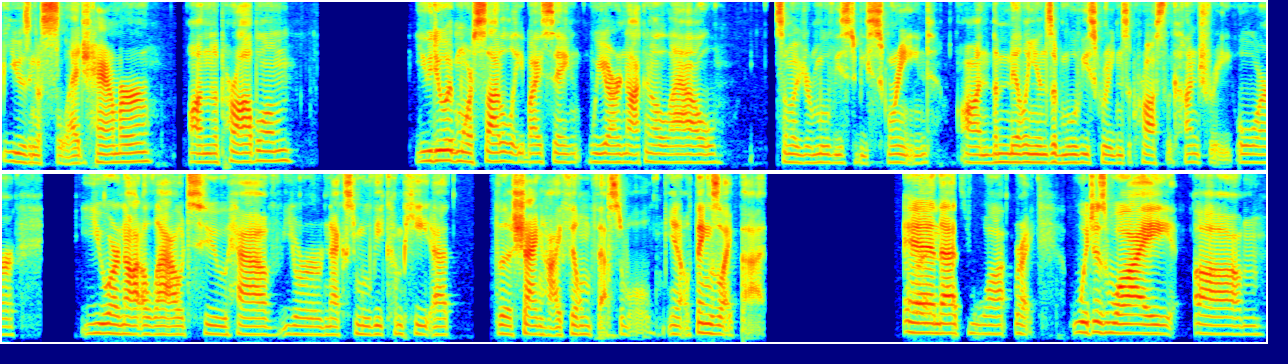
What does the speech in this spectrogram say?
using a sledgehammer on the problem, you do it more subtly by saying, we are not going to allow some of your movies to be screened on the millions of movie screens across the country or you are not allowed to have your next movie compete at the Shanghai Film Festival, you know, things like that. And that's why right, which is why um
